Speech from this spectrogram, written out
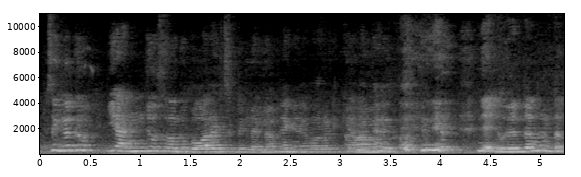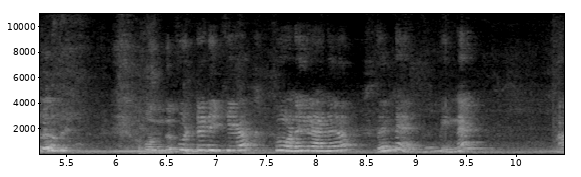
പക്ഷെ നിങ്ങൾക്ക് ഈ അഞ്ചു ദിവസം നിങ്ങൾക്ക് ബോറടിച്ചിട്ടില്ലല്ലോ ഒന്ന് ഫുഡ് അടിക്കുക ഫോണ് കാണുക ഇതന്നെ. പിന്നെ ആ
